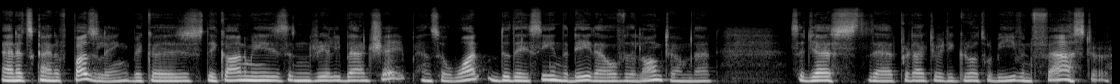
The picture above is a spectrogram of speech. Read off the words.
And it's kind of puzzling because the economy is in really bad shape. And so, what do they see in the data over the long term that suggests that productivity growth will be even faster?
